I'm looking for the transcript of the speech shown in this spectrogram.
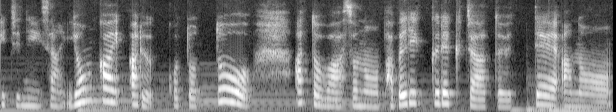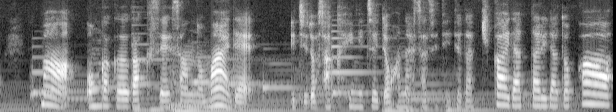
1、2、3、4回あることと、あとはそのパブリックレクチャーといって、あの、まあ、音楽学生さんの前で一度作品についてお話しさせていただく機会だったりだとか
